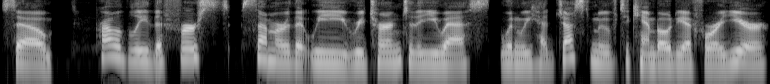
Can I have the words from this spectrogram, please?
So, probably the first summer that we returned to the US when we had just moved to Cambodia for a year,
